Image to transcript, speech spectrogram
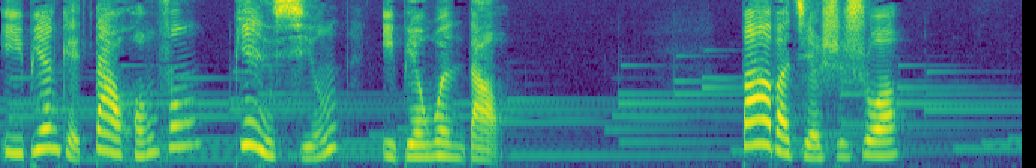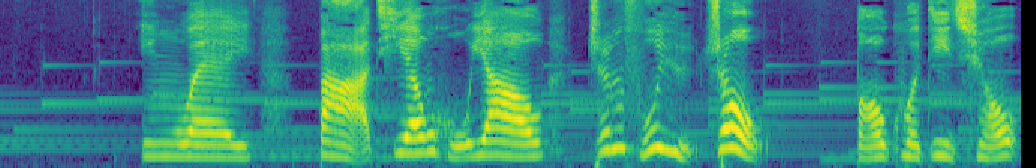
一边给大黄蜂变形，一边问道。爸爸解释说：“因为霸天虎要征服宇宙，包括地球，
